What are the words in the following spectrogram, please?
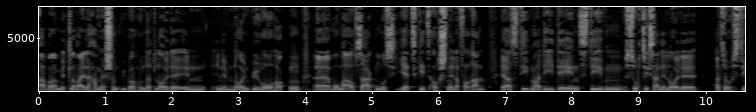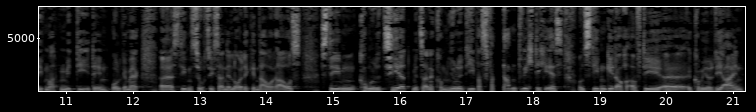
Aber mittlerweile haben wir schon über 100 Leute in in dem neuen Büro hocken, äh, wo man auch sagen muss, jetzt geht's auch schneller voran. Ja, Steven hat die Ideen, Steven sucht sich seine Leute also Steven hat mit die Ideen, wohlgemerkt. Äh, Steven sucht sich seine Leute genau raus. Steven kommuniziert mit seiner Community, was verdammt wichtig ist. Und Steven geht auch auf die äh, Community ein.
